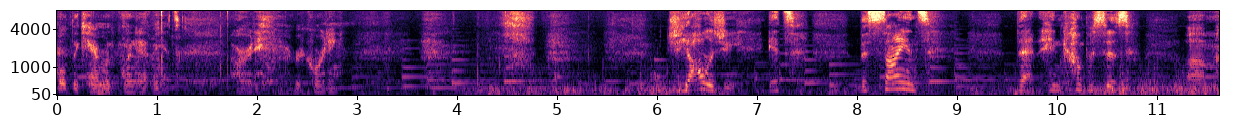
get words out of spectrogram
Hold the camera and point at me. It's already recording. Geology. It's the science that encompasses um,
